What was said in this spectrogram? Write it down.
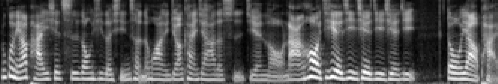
如果你要排一些吃东西的行程的话，你就要看一下它的时间喽。然后切记切记切记都要排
